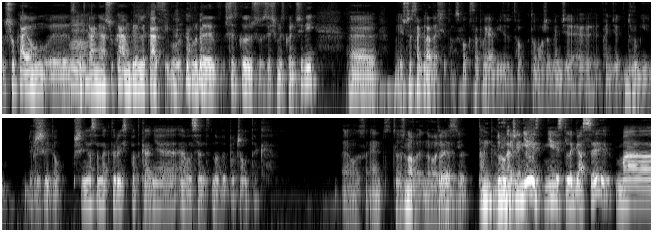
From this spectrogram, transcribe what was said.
e, szukają e, spotkania, szukają gry Legacy, bo kurde, wszystko już żeśmy skończyli. E, jeszcze Sagrada się tam z Foxa pojawi, że to, to może będzie, e, będzie drugi e, tytuł. Przyniosę na którejś spotkanie Eonsend nowy początek. To jest nowe, nowe To jest, Legacy. tak, Drugie znaczy nie Legacy. jest, nie jest Legacy, ma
